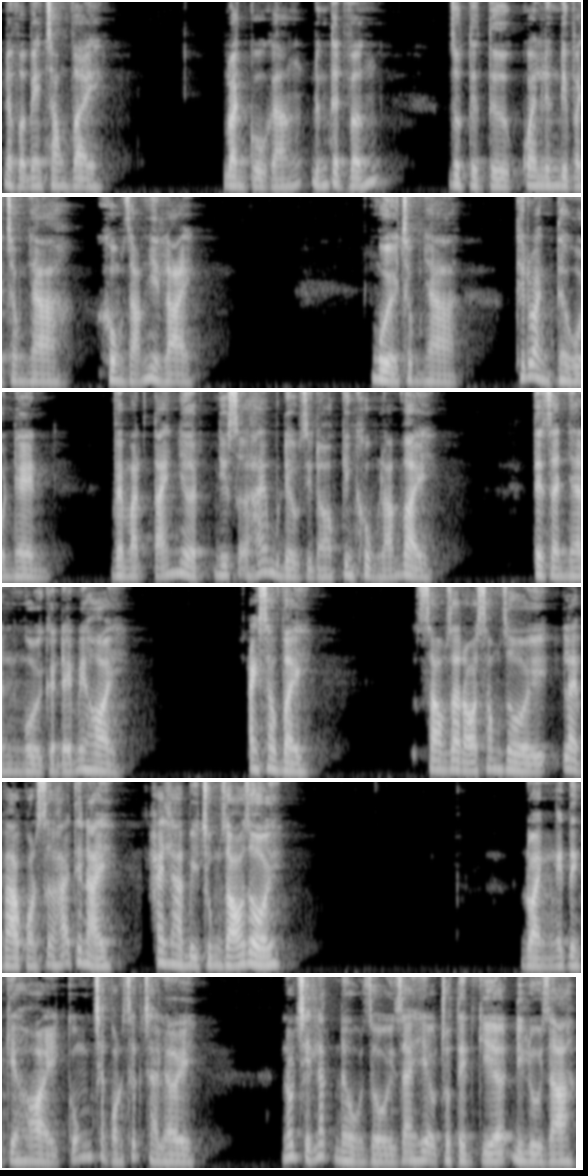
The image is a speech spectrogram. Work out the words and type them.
đập vào bên trong vậy. Đoành cố gắng đứng thật vững, rồi từ từ quay lưng đi vào trong nhà, không dám nhìn lại. Ngồi ở trong nhà, thấy Đoành thở hổn hển, vẻ mặt tái nhợt như sợ hãi một điều gì đó kinh khủng lắm vậy. Tên gia nhân ngồi gần đấy mới hỏi: "Anh sao vậy? Sao ra đó xong rồi lại vào còn sợ hãi thế này, hay là bị trúng gió rồi?" đoàn nghe tên kia hỏi cũng chẳng còn sức trả lời. Nó chỉ lắc đầu rồi ra hiệu cho tên kia đi lui ra.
